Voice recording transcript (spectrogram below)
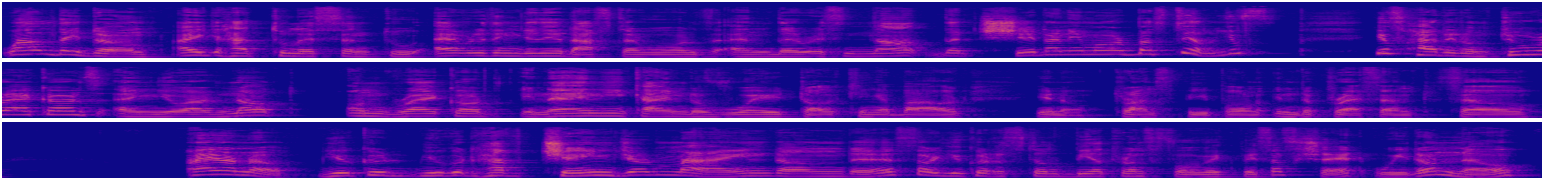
Well, they don't. I had to listen to everything they did afterwards, and there is not that shit anymore. But still, you've you've had it on two records, and you are not on record in any kind of way talking about you know trans people in the present. So I don't know. You could you could have changed your mind on this, or you could still be a transphobic piece of shit. We don't know.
